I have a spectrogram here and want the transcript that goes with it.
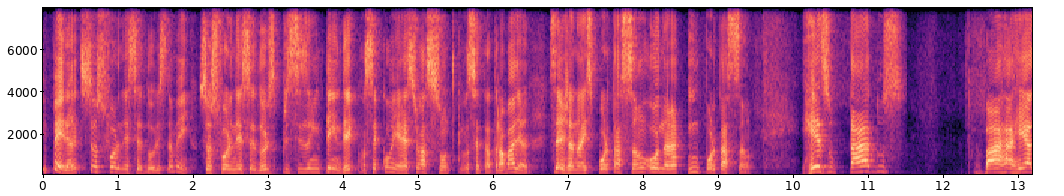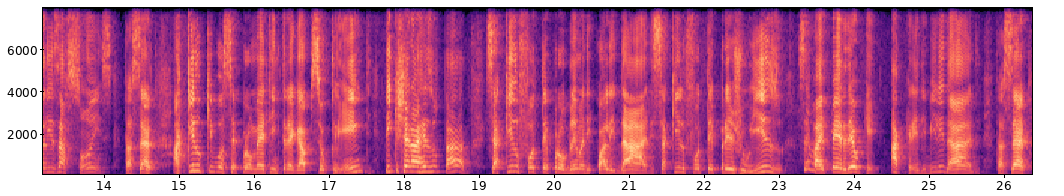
E perante os seus fornecedores também. Seus fornecedores precisam entender que você conhece o assunto que você está trabalhando, seja na exportação ou na importação. Resultados barra realizações, tá certo? Aquilo que você promete entregar para o seu cliente tem que gerar resultado. Se aquilo for ter problema de qualidade, se aquilo for ter prejuízo, você vai perder o quê? A credibilidade, tá certo?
